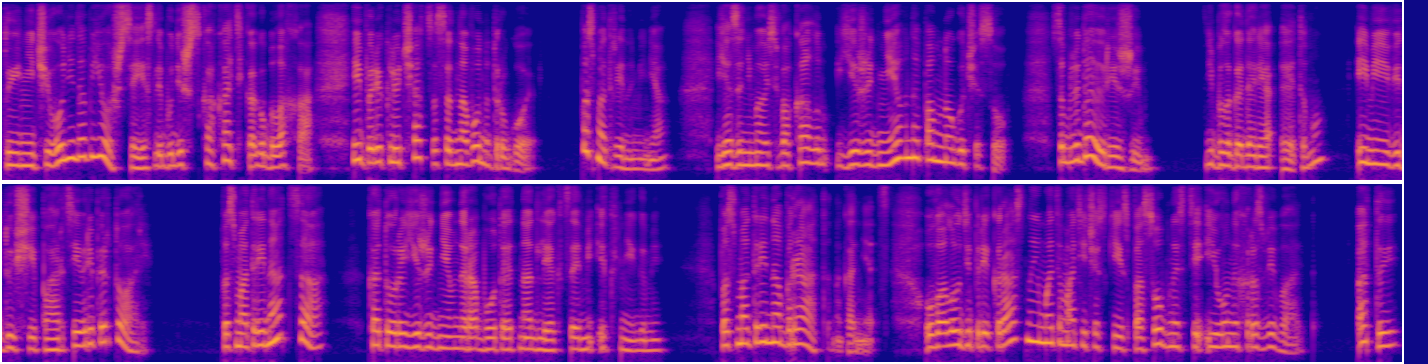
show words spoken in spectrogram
Ты ничего не добьешься, если будешь скакать, как блоха, и переключаться с одного на другое. Посмотри на меня. Я занимаюсь вокалом ежедневно по много часов, соблюдаю режим, и благодаря этому имею ведущие партии в репертуаре. Посмотри на отца, который ежедневно работает над лекциями и книгами. Посмотри на брата, наконец. У Володи прекрасные математические способности, и он их развивает. А ты?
